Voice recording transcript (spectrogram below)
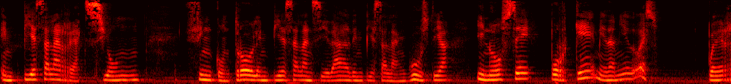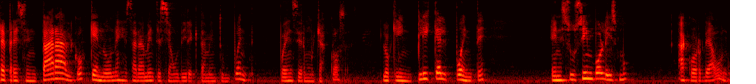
empieza la reacción sin control, empieza la ansiedad, empieza la angustia y no sé por qué me da miedo eso puede representar algo que no necesariamente sea directamente un puente. Pueden ser muchas cosas. Lo que implica el puente en su simbolismo acorde a uno.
